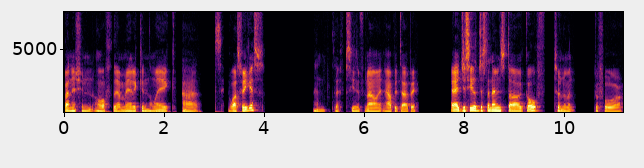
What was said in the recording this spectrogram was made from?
finishing off the American leg at Las Vegas, and the season finale at Abu Dhabi. Uh, did you see they just announced a golf tournament before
